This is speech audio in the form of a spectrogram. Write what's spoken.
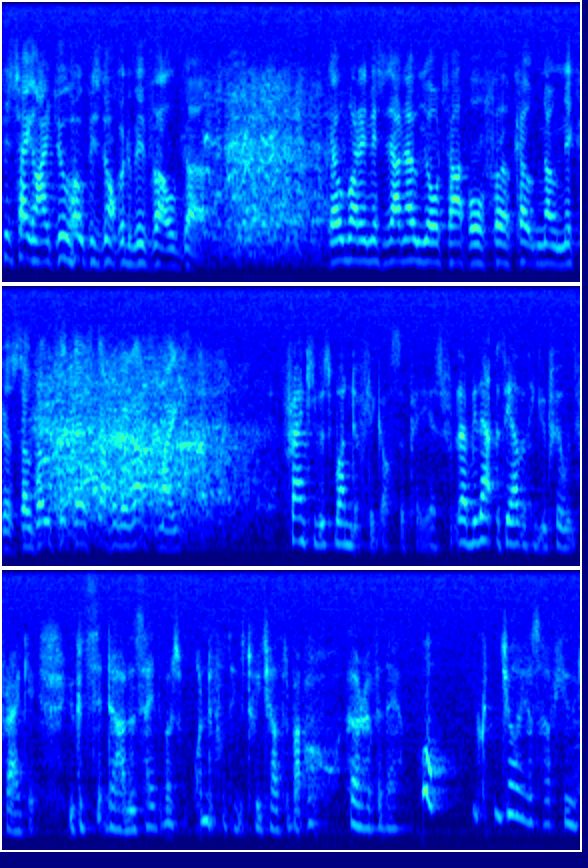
She's saying, I do hope he's not going to be vulgar. don't worry, missus, I know your type, all fur coat and no knickers, so don't sit there stuffing it up, mate. Frankie was wonderfully gossipy. I mean, that was the other thing you'd feel with Frankie. You could sit down and say the most wonderful things to each other about, oh, her over there. Oh, you could enjoy yourself hugely.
